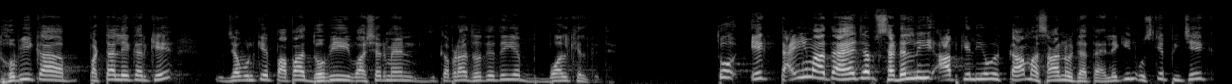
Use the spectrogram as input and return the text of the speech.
धोबी का पट्टा लेकर के, जब उनके पापा धोबी वाशरमैन कपड़ा धोते थे, ये बॉल खेलते थे। तो एक टाइम आता है जब सडनली आपके लिए वो काम आसान हो जाता है, लेकिन उसके पीछे एक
